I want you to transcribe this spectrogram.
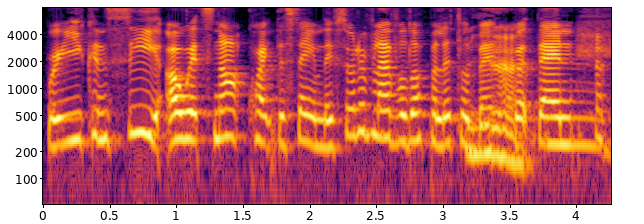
where you can see, oh, it's not quite the same. They've sort of leveled up a little bit, yeah. but then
